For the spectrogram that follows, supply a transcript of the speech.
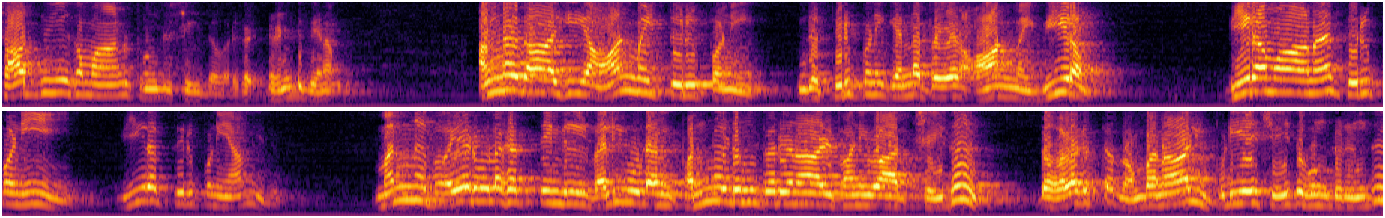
சாத்வீகமான தொண்டு செய்தவர்கள் ரெண்டு தினம் அன்னதாகிய ஆண்மை திருப்பணி. இந்த திருப்பணிக்கு என்ன பெயர்? ஆண்மை வீரம். வீரமான திருப்பணி வீர திருப்பணியாம் இது. மண்ணு பெயர் உலகத்தின் வலியுடன் பன்னெடும் பெருநாள் பணிவார் செய்து இந்த உலகத்தை ரொம்ப நாள் இப்படியே செய்து கொண்டிருந்து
